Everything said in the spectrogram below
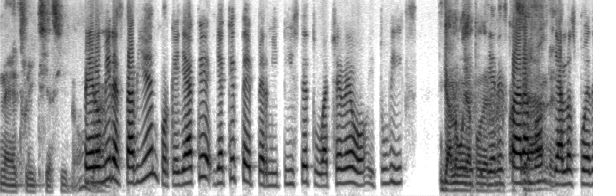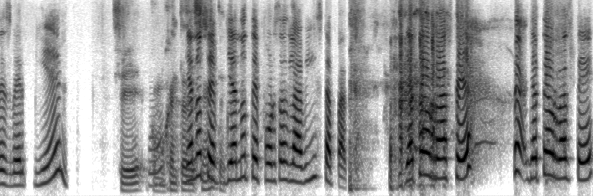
Netflix y así, ¿no? Pero Ya, mira, está bien, porque ya que, ya que te permitiste tu HBO y tu VIX ya lo voy a poder ver tienes más Paramount, ya los puedes ver bien, sí, como gente Ya no te, ya no te forzas la vista, Paco. Ya te ahorraste, ya te ahorraste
